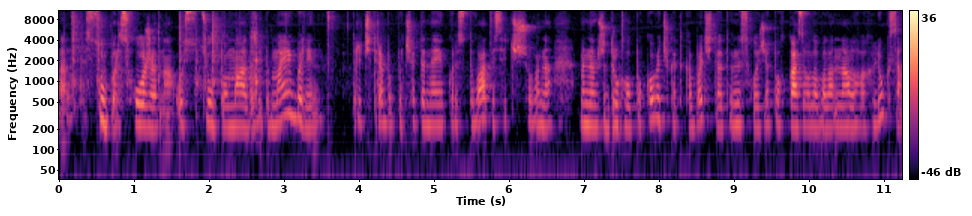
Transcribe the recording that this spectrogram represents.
Е, Супер схожа на ось цю помаду від Maybelline. До речі, треба почати нею користуватися, чи що вона в мене вже друга упаковочка, така, бачите, от вони схожі. Я показувала в аналогах люкса.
